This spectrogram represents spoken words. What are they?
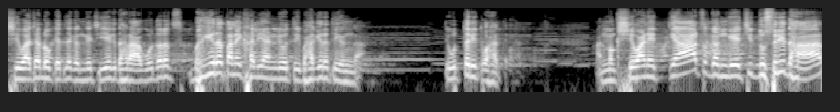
शिवाच्या डोक्यातल्या गंगेची एक धारा अगोदरच भगीरथाने खाली आणली होती भागीरथी गंगा. ती उत्तरीत वाहते. आणि मग शिवाने त्याच गंगेची दुसरी धार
